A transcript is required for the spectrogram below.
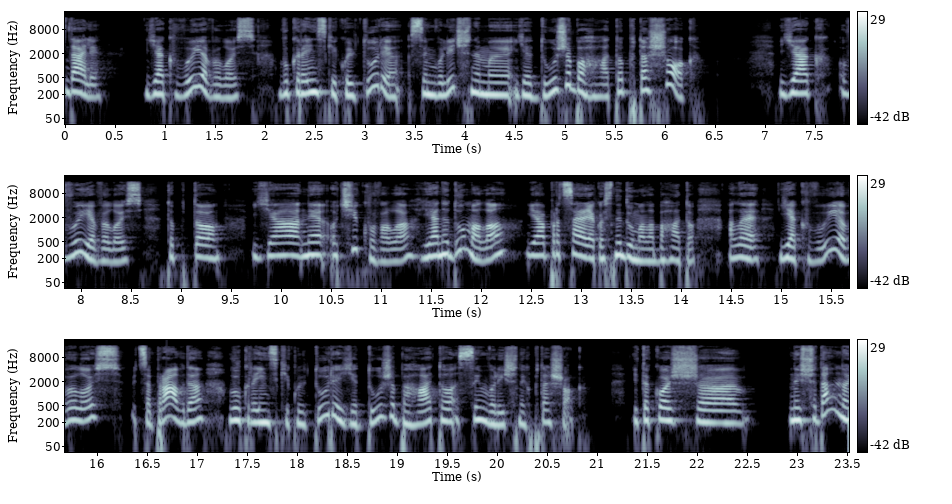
Далі, як виявилось, в українській культурі символічними є дуже багато пташок. Як виявилось, тобто я не очікувала, я не думала, я про це якось не думала багато. Але як виявилось, це правда, в українській культурі є дуже багато символічних пташок. І також е, нещодавно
